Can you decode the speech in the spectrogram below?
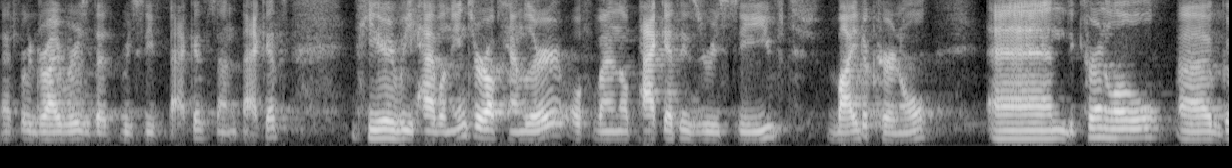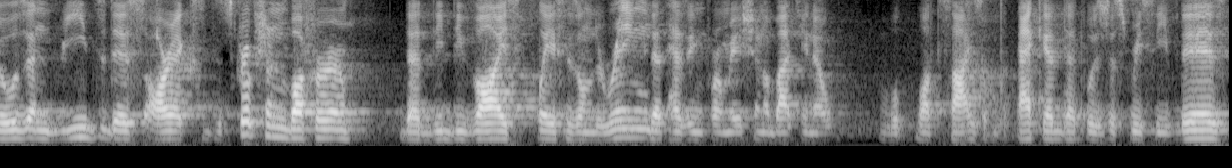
network drivers that receive packets and packets. Here we have an interrupt handler of when a packet is received by the kernel. And the kernel uh, goes and reads this RX description buffer that the device places on the ring that has information about, you know, what size of the packet that was just received is.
